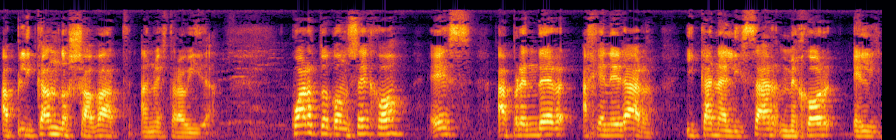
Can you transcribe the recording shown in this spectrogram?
Aplicando Shabbat a nuestra vida. Cuarto consejo es aprender a generar y canalizar mejor el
